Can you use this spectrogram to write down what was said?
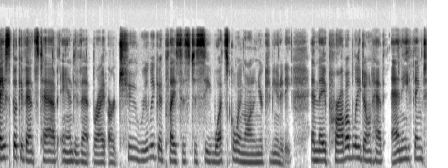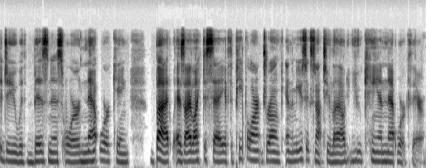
Facebook Events tab and Eventbrite are two really good places to see what's going on in your community. And they probably don't have anything to do with business or networking. But as I like to say, if the people aren't drunk and the music's not too loud, you can network there.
